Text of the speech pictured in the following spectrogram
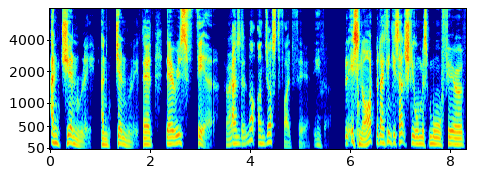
And generally, and generally, there there is fear. Right? And not unjustified fear either. it's not, but I think it's actually almost more fear of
